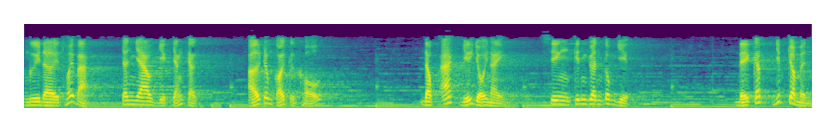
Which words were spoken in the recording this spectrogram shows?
người đời thối bạc, tranh nhau việc chẳng cần, ở trong cõi cực khổ. Độc ác dữ dội này, siêng kinh doanh công việc, để cấp giúp cho mình,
